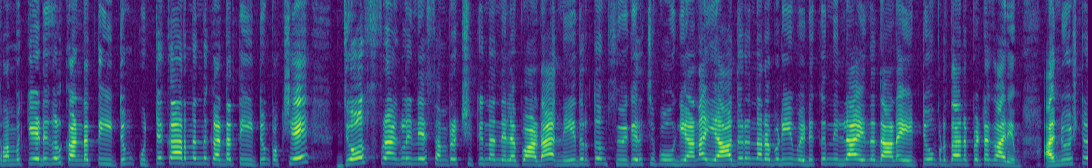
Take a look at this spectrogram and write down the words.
ക്രമക്കേടുകൾ കണ്ടെത്തിയിട്ടും കുറ്റക്കാരനെന്ന് കണ്ടെത്തിയിട്ടും പക്ഷേ ജോസ് ഫ്രാങ്ക്ലിനെ സംരക്ഷിക്കുന്ന നിലപാട് നേതൃത്വം സ്വീകരിച്ചു പോവുകയാണ്. യാതൊരു നടപടിയും എടുക്കുന്നില്ല എന്നതാണ് ഏറ്റവും പ്രധാനപ്പെട്ട കാര്യം. അന്വേഷണ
